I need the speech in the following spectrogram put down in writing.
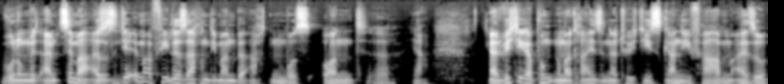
Wohnung mit einem Zimmer. Also es sind ja immer viele Sachen, die man beachten muss und äh, ja. Ein wichtiger Punkt Nummer drei sind natürlich die Scandi-Farben. Also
